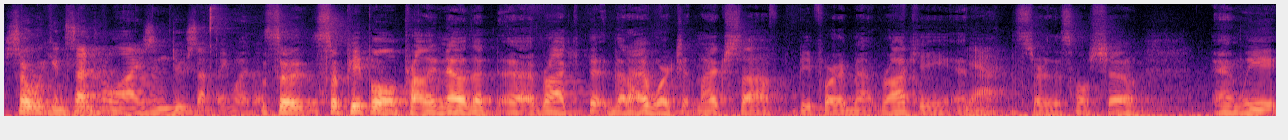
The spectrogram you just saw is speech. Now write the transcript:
so we can centralize and do something with it. So, so people probably know that uh, Rock, that I worked at Microsoft before I met Rocky and yeah. started this whole show. And we,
